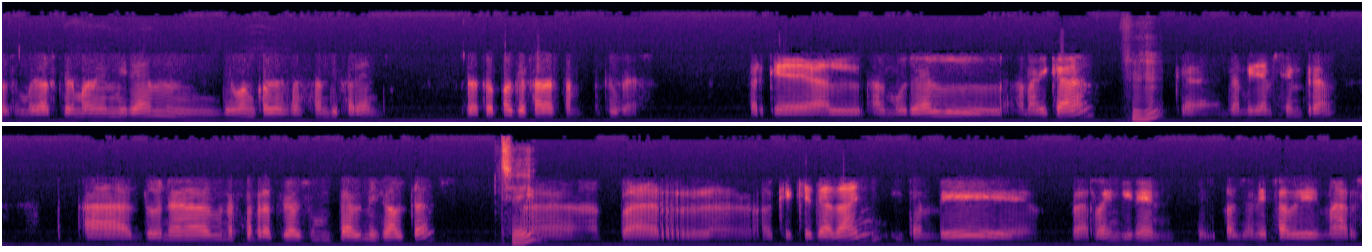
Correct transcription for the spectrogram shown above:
els models que normalment mirem diuen coses bastant diferents. Sobretot pel que fa a les temperatures. Perquè el, el model americà, Uh -huh. que ens mirem sempre, eh, dona unes temperatures un pèl més altes Sí? eh, per eh, el que queda d'any i també per l'any vinent, pel gener, febrer i març.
